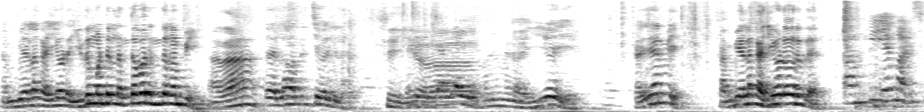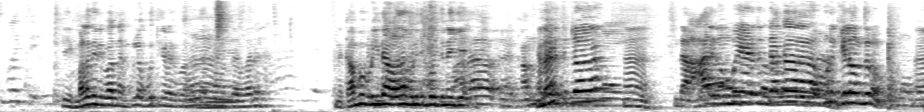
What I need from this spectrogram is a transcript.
கம்பி எல்லாம் கையோட. இது மட்டும் இல்ல இந்த மாதிரி இந்த கம்பி. அதான். எல்லாம் வந்துச்சு வெளியில ஐயே. கையான்பி கம்பி எல்லாம் கையோட வருது. மழை தண்ணி பாருங்க உள்ள ஊத்தி கிடக்கு பாருங்க இந்த கம்பு பிடிக்கிட்டா அவ்வளோதான் முடிஞ்சு போச்சு இன்னைக்கு. கம்பு எடுத்துட்டோம் ஆ. இந்த ஆறு கம்பு எடுத்துட்டாக்கா கூட கீழே வந்துடும் ஆ.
